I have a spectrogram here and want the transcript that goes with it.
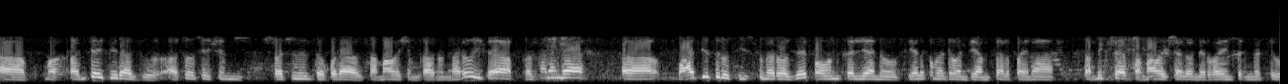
ఆ, పంచాయతీరాజ్ అసోసియేషన్ ప్రతినిధులతో కూడా సమావేశం కానున్నారు. ఇక ప్రధానంగా ఆ, బాధ్యతలు తీసుకున్న రోజే పవన్ కళ్యాణ్ కీలకమైనటువంటి అంశాలపైన సమీక్ష సమావేశాలు నిర్వహించనున్నట్టు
